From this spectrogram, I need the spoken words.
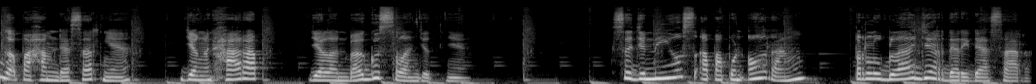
nggak paham dasarnya, jangan harap jalan bagus selanjutnya. Sejenius apa pun orang, perlu belajar dari dasar.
